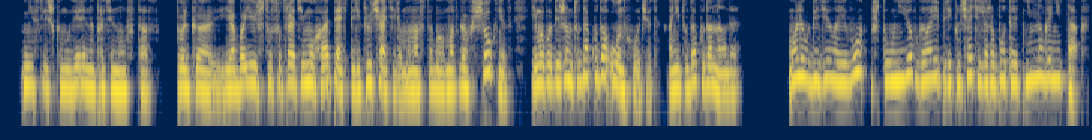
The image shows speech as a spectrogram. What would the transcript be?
— не слишком уверенно протянул Стас. «Только я боюсь, что с утра Тимоха опять переключателем у нас с тобой в мозгах щелкнет, и мы побежим туда, куда он хочет, а не туда, куда надо». Оля убедила его, что у нее в голове переключатель работает немного не так.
